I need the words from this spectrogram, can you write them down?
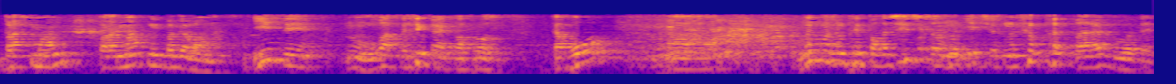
Брахман, Параматму и Бхагавана? Если ну, у вас возникает вопрос, кого, а, мы можем предположить, что ну, есть еще смысл поработать.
